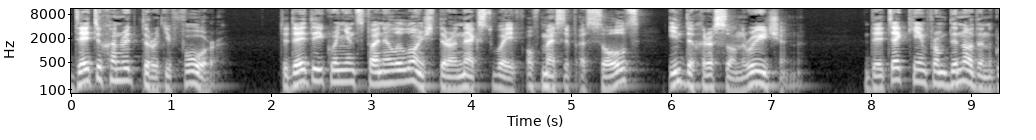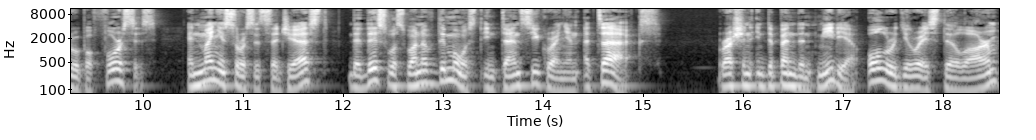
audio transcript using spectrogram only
Day 234. Today the Ukrainians finally launched their next wave of massive assaults in the Kherson region. The attack came from the northern group of forces, and many sources suggest that this was one of the most intense Ukrainian attacks. Russian independent media already raised the alarm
